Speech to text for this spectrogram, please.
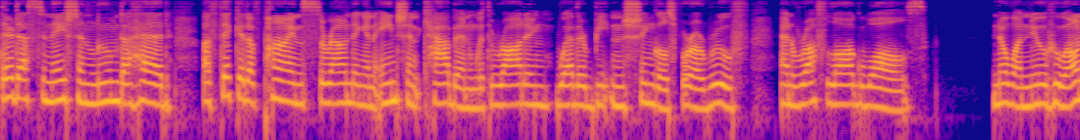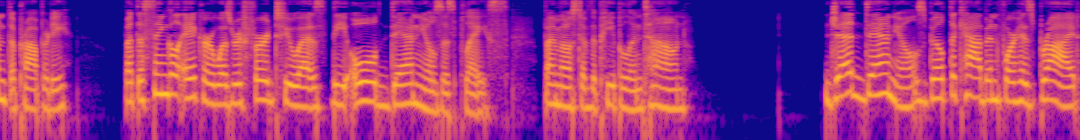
Their destination loomed ahead, a thicket of pines surrounding an ancient cabin with rotting, weather beaten shingles for a roof and rough log walls. No one knew who owned the property, but the single acre was referred to as the Old Daniels's place by most of the people in town. Jed Daniels built the cabin for his bride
